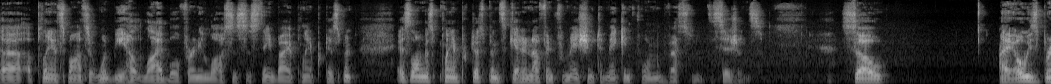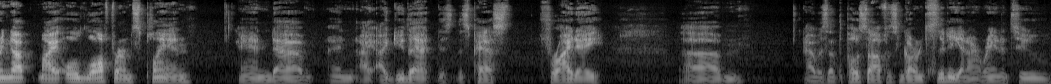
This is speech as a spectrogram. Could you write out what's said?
uh, a plan sponsor wouldn't be held liable for any losses sustained by a plan participant as long as plan participants get enough information to make informed investment decisions. So I always bring up my old law firm's plan, and uh, and I, I, do that this this past Friday, um, I was at the post office in Garden City and I ran into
